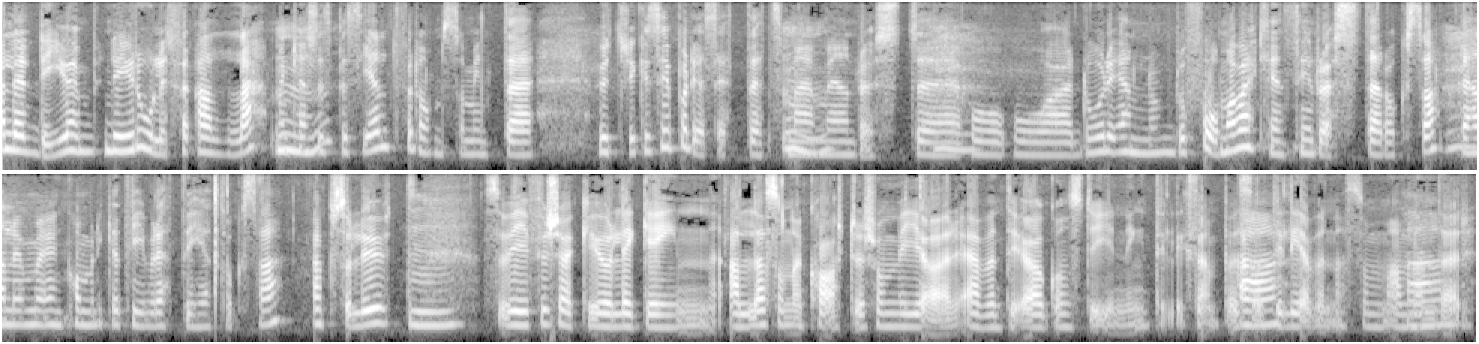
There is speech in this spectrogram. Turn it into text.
eller det är ju det är roligt för alla men mm. kanske speciellt för de som inte uttrycker sig på det sättet mm. med, med en röst. Eh, mm. Och, och, då, ändå, då får man verkligen sin röst där också. Det handlar om en kommunikativ rättighet också. Absolut. Mm. Så vi försöker ju lägga in alla sådana kartor som vi gör även till ögonstyrning till exempel. Ja. Så att eleverna som använder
